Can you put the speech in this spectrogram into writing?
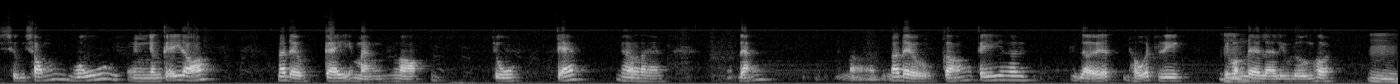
xương sống vú những cái đó nó đều cay mặn ngọt chua chát hay là đắng. Nó, nó đều có cái lợi ích hữu ích riêng. Cái ừ. vấn đề là liều lượng thôi. Ừ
